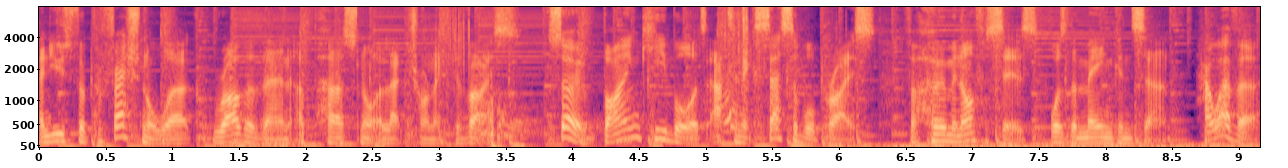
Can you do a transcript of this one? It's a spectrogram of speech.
and used for professional work rather than a personal electronic device. So, buying keyboards at an accessible price for home and offices was the main concern. However,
